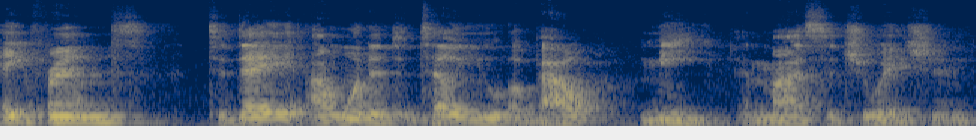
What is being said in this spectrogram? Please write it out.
Hey friends, today I wanted to tell you about me and my situation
